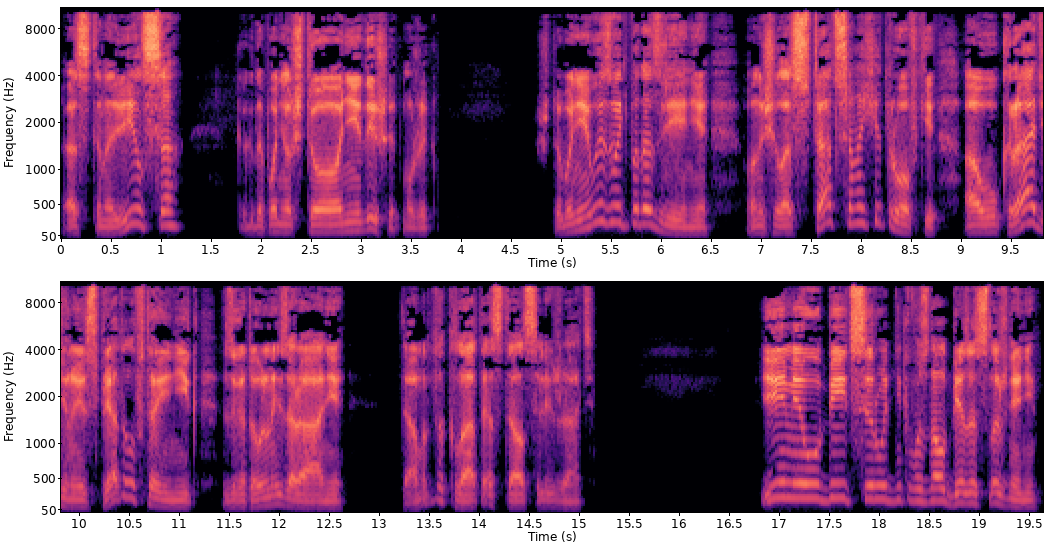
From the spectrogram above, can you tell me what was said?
Остановился, когда понял, что не дышит мужик. Чтобы не вызвать подозрения, он решил остаться на хитровке, а украденное спрятал в тайник, заготовленный заранее. Там этот клад и остался лежать. Имя убийцы Рудников узнал без осложнений.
